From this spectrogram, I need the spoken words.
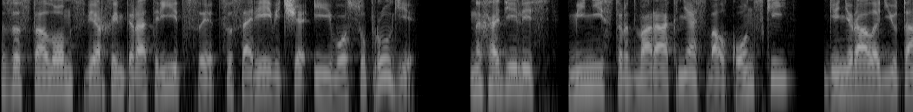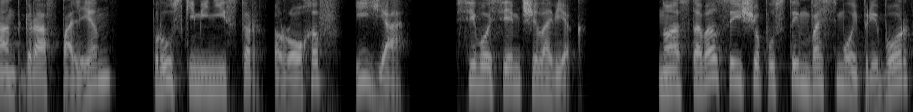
За столом сверхимператрицы, цесаревича и его супруги находились министр двора князь Волконский, генерал-адъютант граф Полен, прусский министр Рохов и я, всего семь человек. Но оставался еще пустым восьмой прибор,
